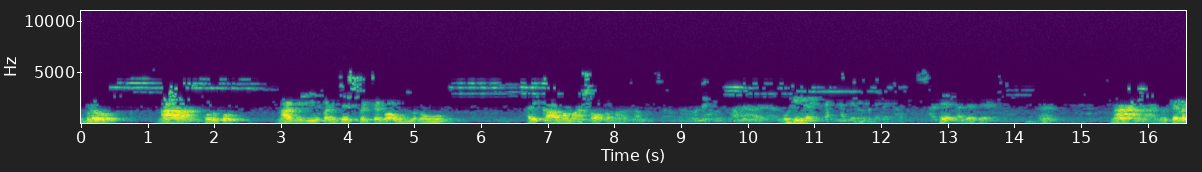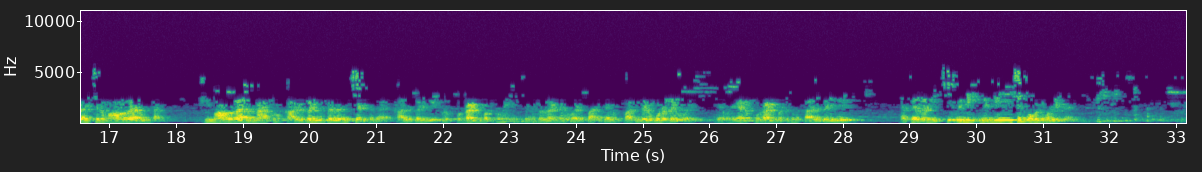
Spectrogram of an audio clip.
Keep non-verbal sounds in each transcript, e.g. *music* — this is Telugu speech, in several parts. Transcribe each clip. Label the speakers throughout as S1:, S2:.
S1: ఇప్పుడు నా కొడుకు నాకు ఈ పని చేసి పెడితే బాగుండును. అది కామమా శోకమా? వహీ అదే అదే అదే. నా పిల్లనిచ్చిన మామగారు ఉంటారు ఈ మామగారు నాకు కాళ్ళు కడిగి పిల్లనిచ్చాడు కదా. కాళ్ళు కడిగి ఇప్పుడు కుర్రాన్ని పట్టుకుని చిన్నపిల్లాడిని వాడు పాతికేళ్ళు పాతికేళ్ళు కూడా లేవు వాడు. ఇరవై ఏళ్ళ కుర్రాన్ని పట్టుకుని కాళ్ళు కడిగి పిల్లల్ని ఇచ్చి వెండి వెండి చెంబు ఒకటి మళ్ళీ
